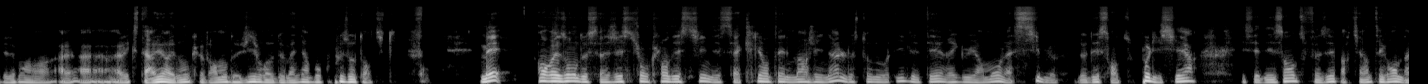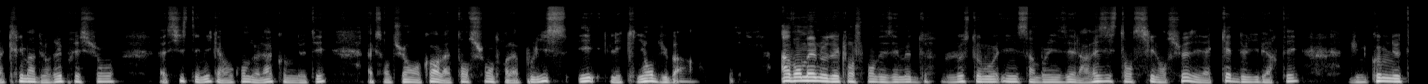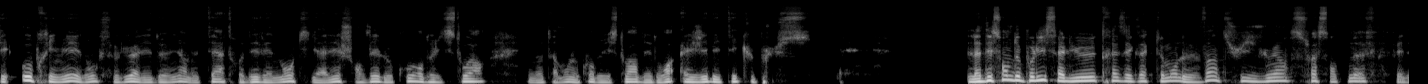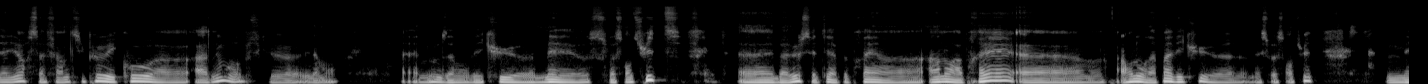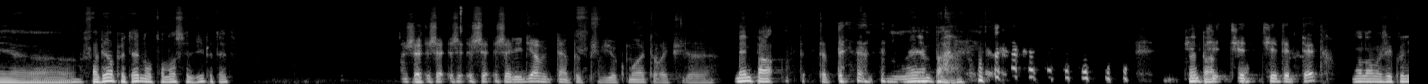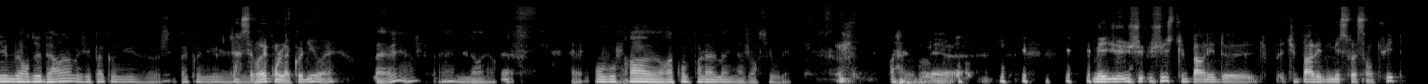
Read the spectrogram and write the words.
évidemment à l'extérieur et donc vraiment de vivre de manière beaucoup plus authentique. Mais en raison de sa gestion clandestine et sa clientèle marginale, le Stonewall Inn était régulièrement la cible de descentes policières et ces descentes faisaient partie intégrante d'un climat de répression euh, systémique à l'encontre de la communauté, accentuant encore la tension entre la police et les clients du bar. Avant même le déclenchement des émeutes, le Stonewall Inn symbolisait la résistance silencieuse et la quête de liberté d'une communauté opprimée, et donc ce lieu allait devenir le théâtre d'événements qui allaient changer le cours de l'histoire, et notamment le cours de l'histoire des droits LGBTQ. La descente de police a lieu très exactement le 28 juin 69, et d'ailleurs ça fait un petit peu écho à, nous, hein, évidemment nous, nous avons vécu euh, mai 68. Euh, bah, eux, c'était à peu près un, an après. alors nous, on n'a pas vécu mai 68, mais Fabien, peut-être, dans ton ancienne vie, peut-être. J'allais dire, vu que tu es un peu plus vieux que moi, tu aurais pu le. Même pas. Même pas. Tu étais peut-être? Non, non, moi j'ai connu le mur de Berlin, mais j'ai pas connu. pas connu. Ah, c'est vrai qu'on l'a connu, ouais. Bah oui, hein, mine de rien. On vous fera euh, Raconte-moi l'Allemagne un jour si vous voulez. mais, euh, juste, tu parlais de, tu, parlais de mai 68.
